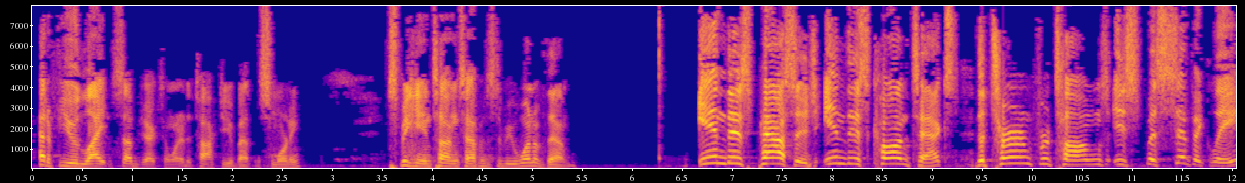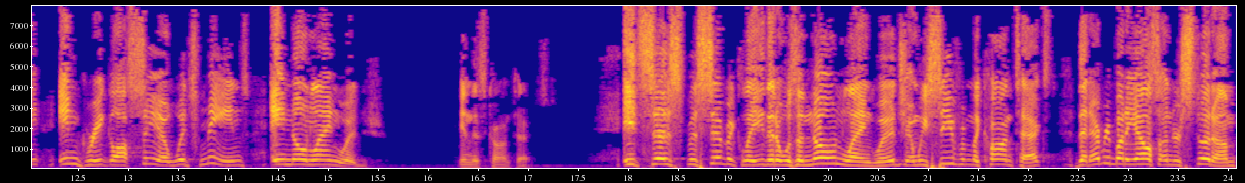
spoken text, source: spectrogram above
I had a few light subjects I wanted to talk to you about this morning. Speaking in tongues happens to be one of them. In this passage, in this context, the term for tongues is specifically in Greek glossia, which means a known language in this context. It says specifically that it was a known language, and we see from the context that everybody else understood them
